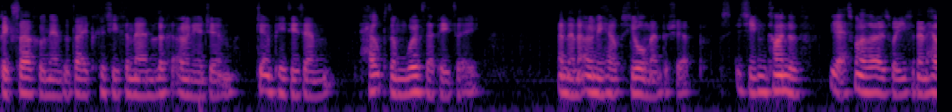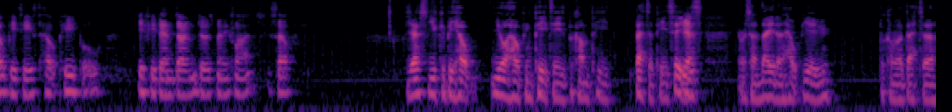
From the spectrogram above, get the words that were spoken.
big circle in the end of the day because you can then look at owning a gym, getting PTs in, help them with their PT, and then it only helps your membership. So you can kind of yeah, it's one of those where you can then help PTs to help people if you then don't do as many clients yourself. Yes, you could be help. You're helping PTs become P, better PTs. Yeah. In return, they then help you become a better.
